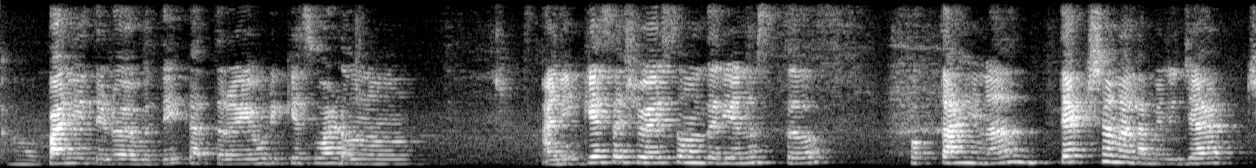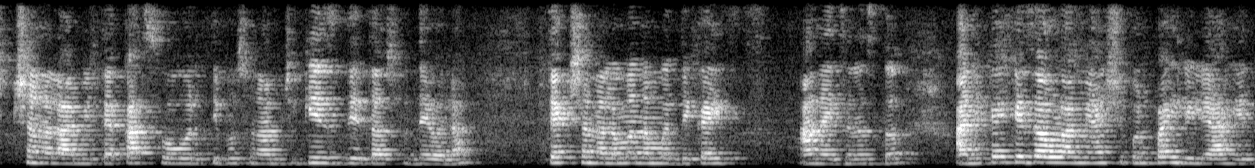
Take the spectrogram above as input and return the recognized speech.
अं, पाणी येते डोळ्यामध्ये का तर एवढी केस वाढवणं. आणि केसाशिवाय सौंदर्य नसतं. फक्त आहे ना त्या क्षणाला म्हणजे ज्या क्षणाला आम्ही त्या कासवावरती बसून आमची केस देत असतो देवाला त्या क्षणाला मनामध्ये काहीच आणायचं नसतं. आणि काही काही जावळ आम्ही अशी पण पाहिलेली आहेत.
